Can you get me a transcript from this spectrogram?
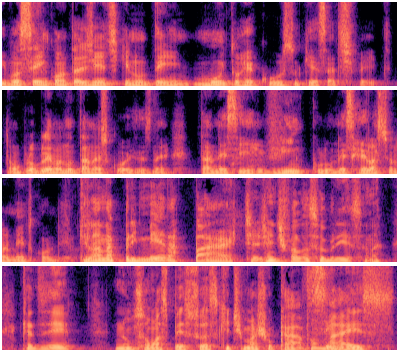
E você encontra gente que não tem muito recurso que é satisfeito. Então o problema não está nas coisas, né? Está nesse vínculo, nesse relacionamento com Deus. Que lá na primeira parte a gente falou sobre isso, né? Quer dizer, não são as pessoas que te machucavam, Sim. mas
